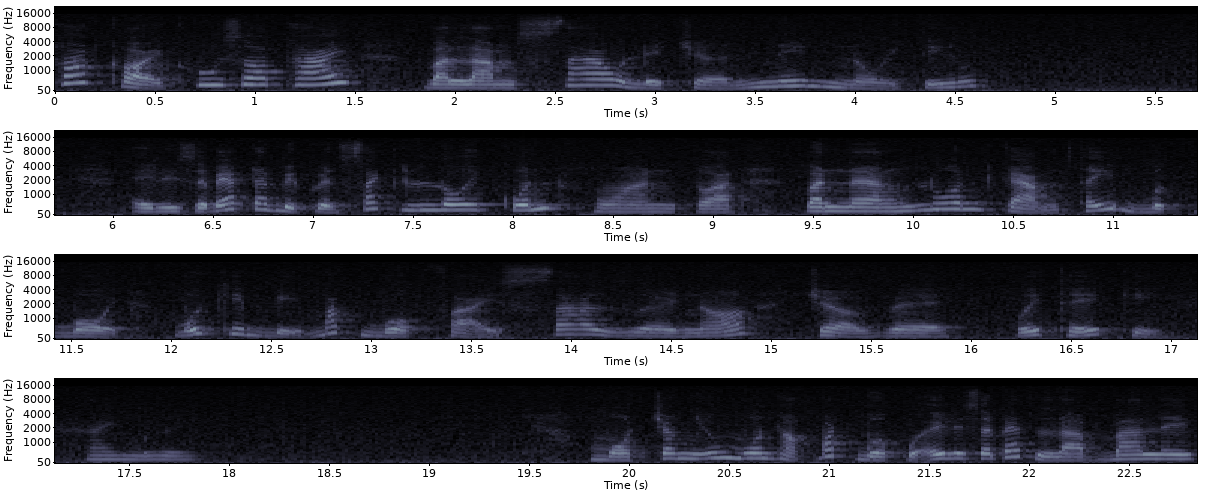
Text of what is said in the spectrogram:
thoát khỏi khu Do Thái và làm sao để trở nên nổi tiếng? Elizabeth đã bị quyển sách lôi cuốn hoàn toàn và nàng luôn cảm thấy bực bội mỗi khi bị bắt buộc phải xa rời nó trở về với thế kỷ 20. Một trong những môn học bắt buộc của Elizabeth là ballet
